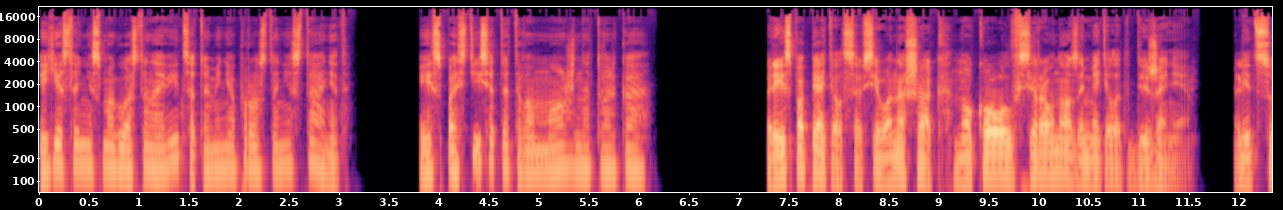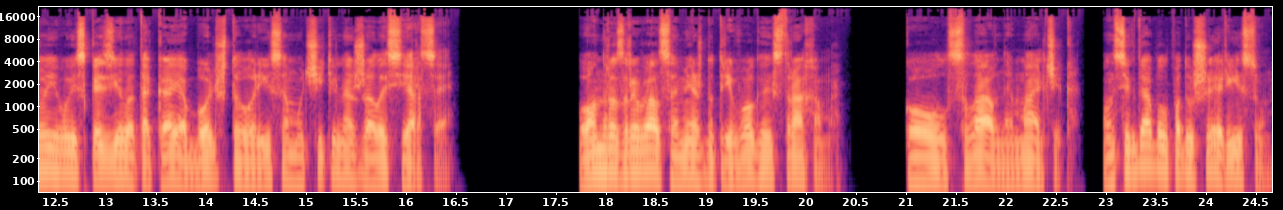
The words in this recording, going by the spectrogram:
И если не смогу остановиться, то меня просто не станет. И спастись от этого можно только... Рис попятился всего на шаг, но Коул все равно заметил это движение. Лицо его исказило такая боль, что у Риса мучительно сжало сердце. Он разрывался между тревогой и страхом. Коул – славный мальчик. Он всегда был по душе Рису,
